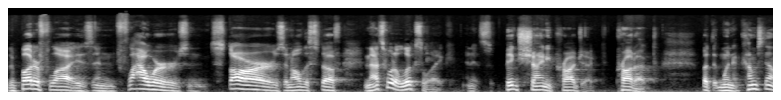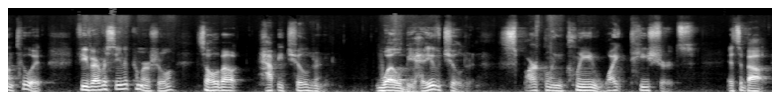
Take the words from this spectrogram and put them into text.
the butterflies and flowers and stars and all this stuff, and that's what it looks like. And it's a big shiny project product. But when it comes down to it, if you've ever seen a commercial, it's all about happy children, well behaved children, sparkling clean white t shirts. It's about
